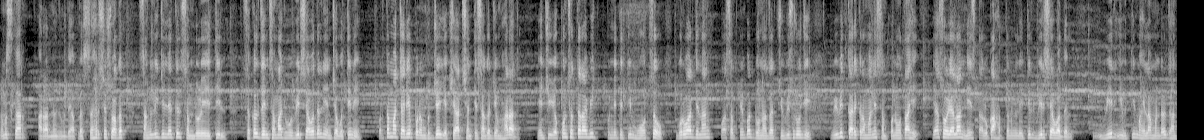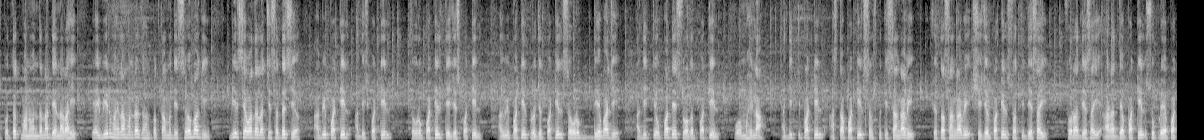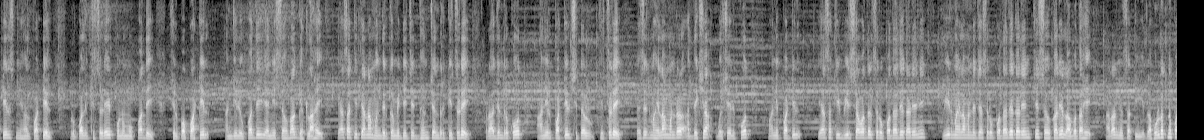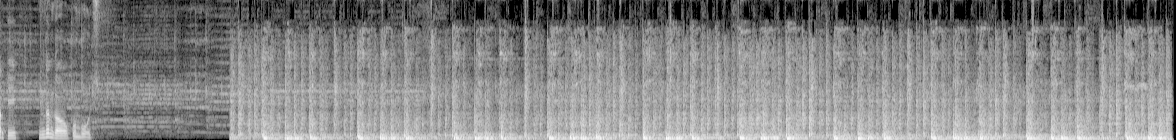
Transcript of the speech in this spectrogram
नमस्कार. R R न्यूजमध्ये आपलं सहर्ष स्वागत. सांगली जिल्ह्यातील समडोळे येथील सकल जैन समाज व वीर शावदल यांच्या वतीने प्रथमाचार्य परमपूज्य एकशे आठ शांतीसागरजी महाराज यांची एकोणसत्तरावी पुण्यतिथी महोत्सव गुरुवार दिनांक पाच सप्टेंबर दोन हजार चोवीस रोजी विविध कार्यक्रमाने संपन्न होत आहे. या सोहळ्याला नेज तालुका हातकणंगले येथील वीर सेवा दल वीर युवती महिला मंडळ झांज पथक मानवंदना देणार आहे. या वीर महिला मंडळ झांज पथकामध्ये सहभागी वीर सेवा दलाचे सदस्य आबी पाटील आदेश पाटील सौरभ पाटील तेजस पाटील आवी पाटील प्रज्योत पाटील सौरभ देबाजे आदित्य उपाध्ये स्वागत पाटील व महिला आदित्य पाटील आस्था पाटील संस्कृती सांगावे श्वेता सांगावे शेजल पाटील स्वाती देसाई स्वरा देसाई आराध्या पाटील सुप्रिया पाटील स्नेहल पाटील रुपाली खिचडे पूनम उपाध्ये शिल्पा पाटील अंजली उपाध्ये यांनी सहभाग घेतला आहे. यासाठी त्यांना मंदिर कमिटीचे धनचंद्र किचडे राजेंद्र खोत अनिल पाटील शीतल खिचडे तसेच महिला मंडळ अध्यक्षा वैशाली खोत माणिक पाटील यासाठी वीर सेवादल सर्व पदाधिकाऱ्यांनी वीर महिला मंडळाच्या सर्व पदाधिकाऱ्यांचे सहकार्य लाभत आहे. आरा न्यूजसाठी राहुल रत्न पारखे हिंगणगाव कुंभोज.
